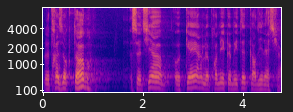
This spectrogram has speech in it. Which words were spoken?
Le 13 octobre se tient au Caire le premier comité de coordination.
